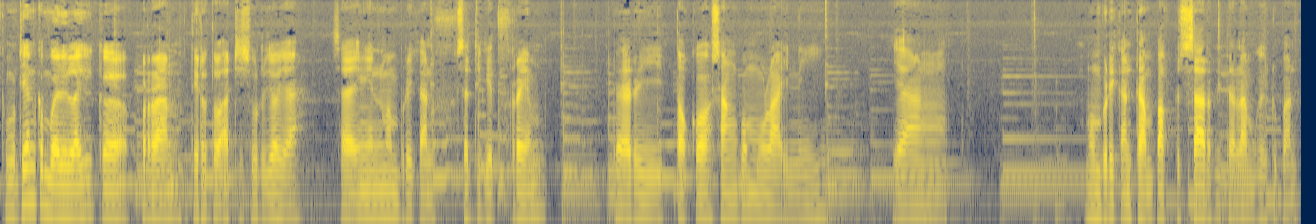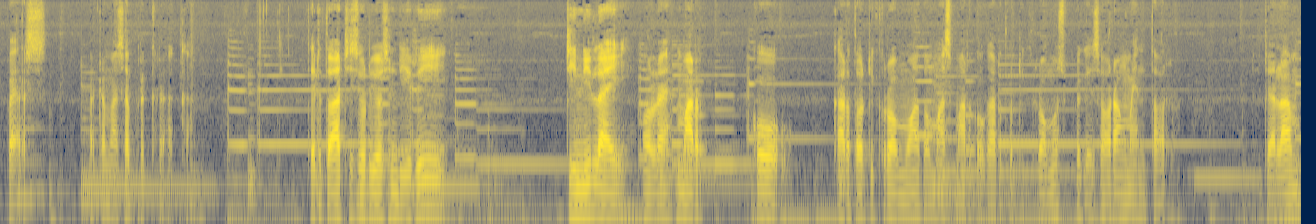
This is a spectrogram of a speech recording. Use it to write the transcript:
kemudian kembali lagi ke peran Tirto Adi Suryo ya saya ingin memberikan sedikit frame dari tokoh sang pemula ini yang memberikan dampak besar di dalam kehidupan pers pada masa pergerakan. Tirto Adi Suryo sendiri dinilai oleh Marco Kartodikromo atau Mas Marco Kartodikromo sebagai seorang mentor di dalam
